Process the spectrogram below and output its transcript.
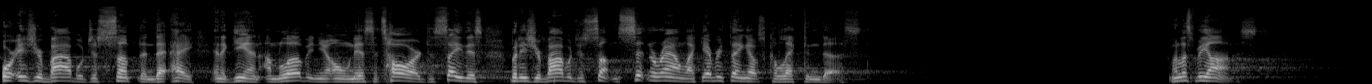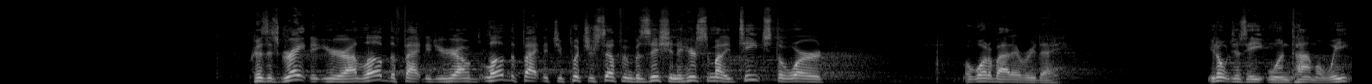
Or is your Bible just something that, hey, and again, I'm loving you on this. It's hard to say this, but is your Bible just something sitting around like everything else collecting dust? Mean, let's be honest. Because it's great that you're here. I love the fact that you're here. I love the fact that you put yourself in position to hear somebody teach the word. But what about every day? You don't just eat one time a week.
